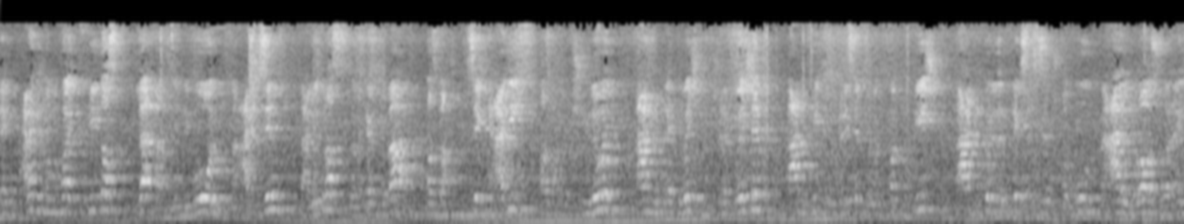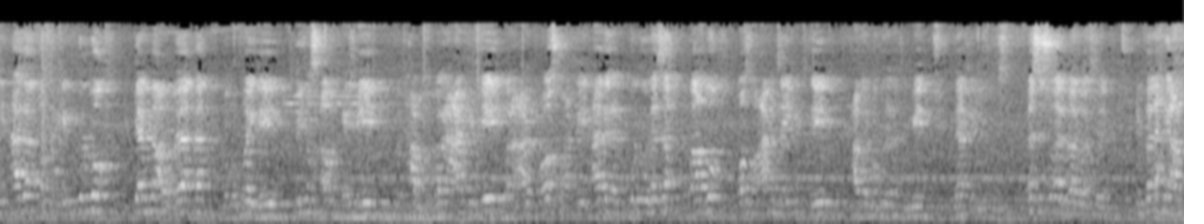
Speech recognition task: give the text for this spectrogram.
لكن في حالات الموميفايد فيتس لا لأن بول ما عادش سن بتاع اليوترس زي ما كان في بعض أصبح سجن عادي أصبح مش فلويد أعمل اكتيفيشن مش اكتيفيشن أعمل فيتس بريسبت زي ما مفيش. أعمل كل الريفلكس أساسا مش موجود معاه الراس ولا أي حاجة الحاجات كله اتجمع وبقى موميفايد إيه فيتس أو كان إيه بتحرك وأنا عارف إيه ولا عارف راس ولا عارف أي حاجة لأن كله لزق في بعضه وأصبح عامل زي حتة إيه حاجة موجوده في البيت داخل بس السؤال بقى دلوقتي الفلاح يعرف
